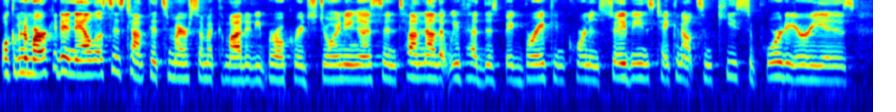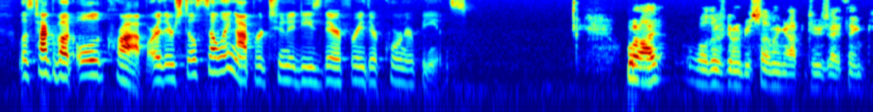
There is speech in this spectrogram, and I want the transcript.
Welcome to Market Analysis. Tom Fitzmyer, Summit Commodity Brokerage, joining us. And Tom, now that we've had this big break in corn and soybeans, taking out some key support areas, let's talk about old crop. Are there still selling opportunities there for either corn or beans? Well, I, well, there's going to be selling opportunities. I think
